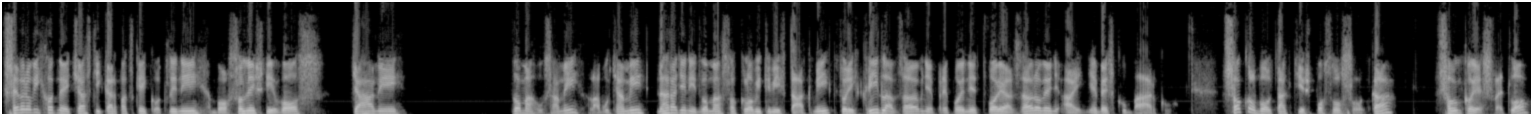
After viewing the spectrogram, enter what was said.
V severovýchodnej časti Karpatskej kotliny bol slnečný voz ťahaný dvoma husami, labuťami, nahradený dvoma sokolovitými vtákmi, ktorých krídla vzájomne prepojenie tvoria zároveň aj nebeskú bárku. Sokol bol taktiež posol slnka, slnko je svetlo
